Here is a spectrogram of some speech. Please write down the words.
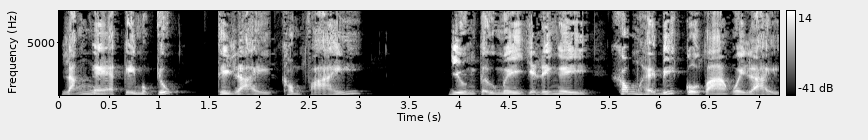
Lắng nghe kỹ một chút, thì lại không phải... Dương Tử Mi và Liên Nghi không hề biết cô ta quay lại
